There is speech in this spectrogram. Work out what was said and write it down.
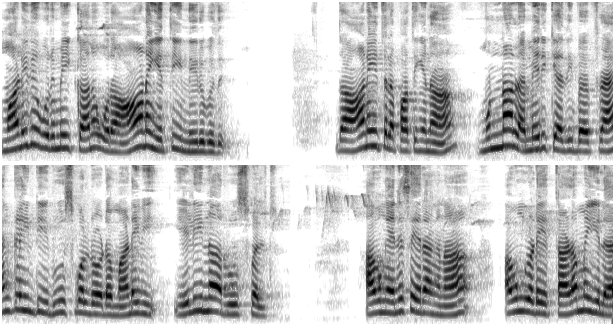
மனித உரிமைக்கான ஒரு ஆணையத்தை நிறுவுது. இந்த ஆணையத்தில் பார்த்தீங்கன்னா முன்னாள் அமெரிக்க அதிபர் ஃப்ராங்க்லின் டி ரூஸ்வெல்டோட மனைவி எலினா ரூஸ்வெல்ட் அவங்க என்ன செய்கிறாங்கன்னா அவங்களுடைய தலைமையில்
